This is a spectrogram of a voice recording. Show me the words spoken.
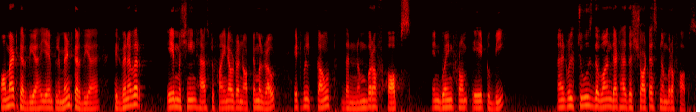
فارمیٹ کر دیا ہے یہ امپلیمنٹ کر دیا ہے کہ whenever a machine has to find out an optimal route it will count the number of hops in going from A to B and it will choose the one that has the shortest number of hops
